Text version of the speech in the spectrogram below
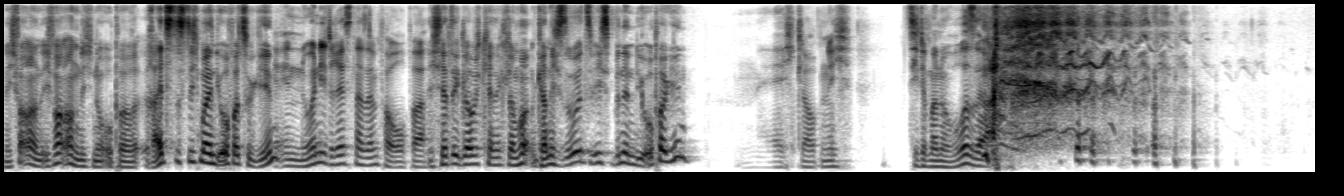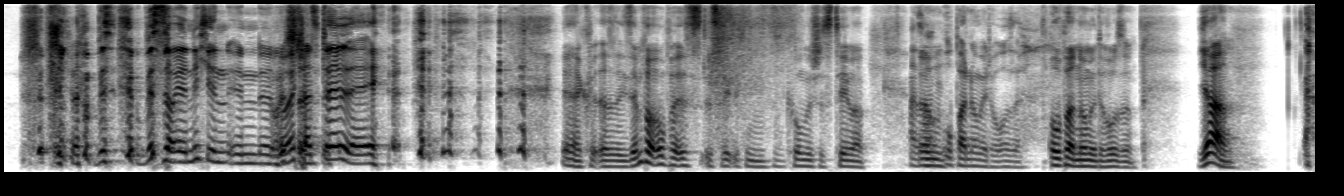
Ich war, noch, ich war noch nicht in der Oper. Reizt es dich mal in die Oper zu gehen? in, nur in die Dresdner Semperoper. Ich hätte, glaube ich, keine Klamotten. Kann ich so, jetzt wie ich bin, in die Oper gehen? Ich glaube nicht. Zieh dir mal eine Hose an. du, bist, du bist doch hier nicht in, in äh, Neuchâtel, ey. Ja, also die Semperoper ist, ist wirklich ein, ein komisches Thema. Also Ähm. Oper nur mit Hose. Oper nur mit Hose. Ja. Sollen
